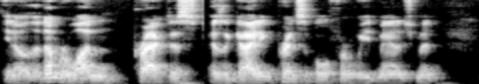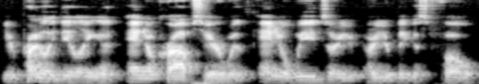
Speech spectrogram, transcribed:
You know, the number one practice as a guiding principle for weed management. You're probably dealing annual crops here with annual weeds are your, are your biggest foe.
